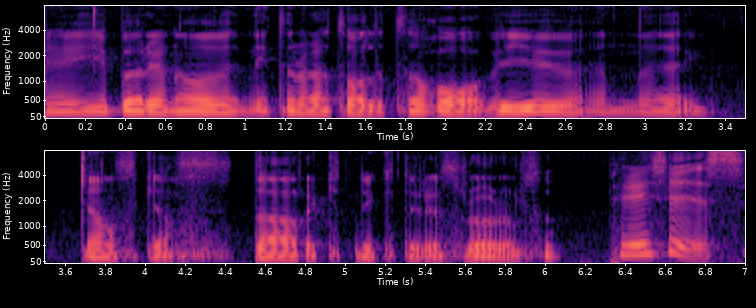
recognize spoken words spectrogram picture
I början av 1900-talet så har vi ju en eh, ganska stark nykterhetsrörelse. Precis.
